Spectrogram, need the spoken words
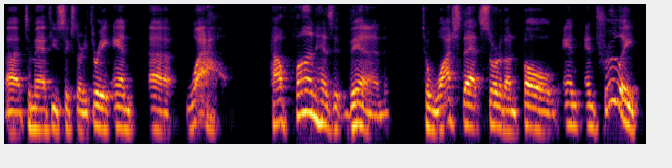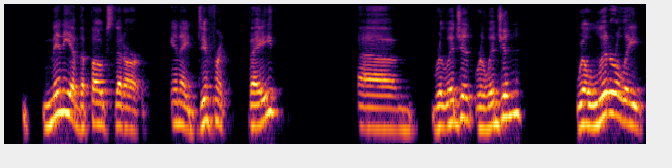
uh, to Matthew 6:33. And uh, wow, how fun has it been to watch that sort of unfold? And and truly, many of the folks that are in a different faith, um, religion, religion, will literally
